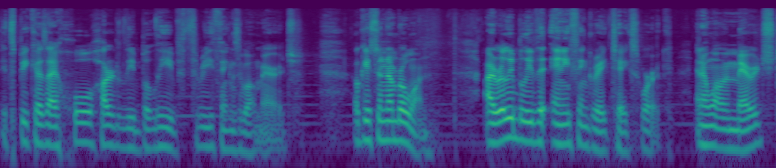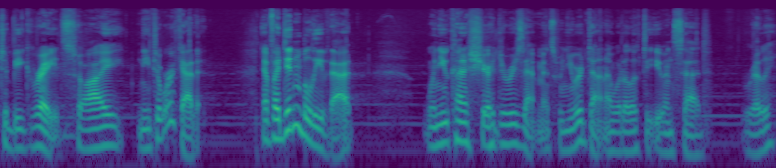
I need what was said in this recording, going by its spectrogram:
it's because I wholeheartedly believe three things about marriage. Okay, so number one, I really believe that anything great takes work. And I want my marriage to be great, so I need to work at it. Now, if I didn't believe that, when you kind of shared your resentments, when you were done, I would have looked at you and said, Really?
